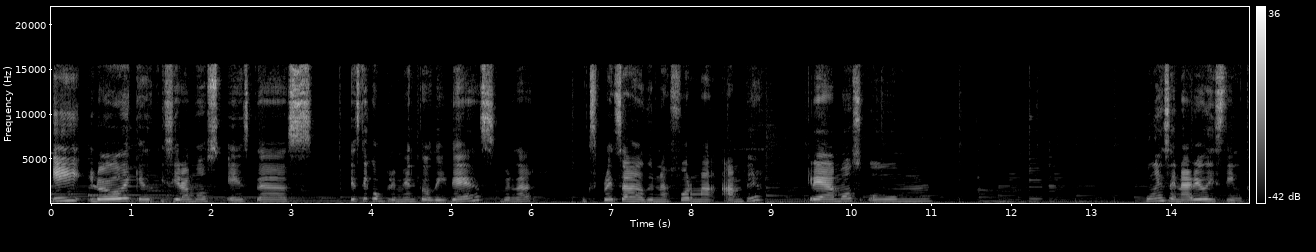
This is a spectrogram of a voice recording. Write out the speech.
Y luego de que hiciéramos estas, este complemento de ideas, ¿verdad? Expresada de una forma amplia, creamos un, un escenario distinto.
